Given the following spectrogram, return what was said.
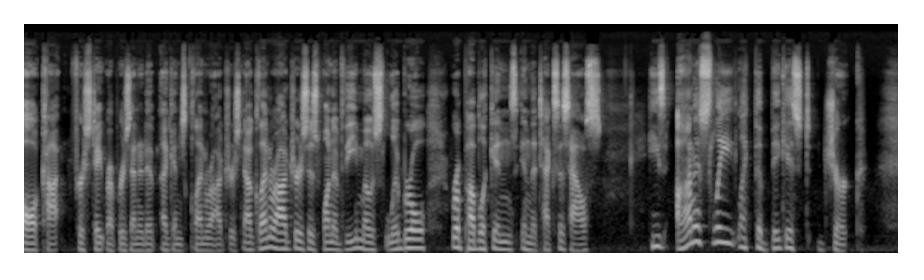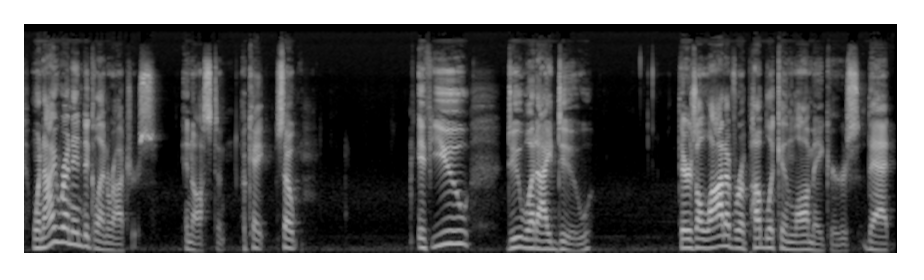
Olcott for state representative against Glenn Rogers. Now, Glenn Rogers is one of the most liberal Republicans in the Texas House. He's honestly like the biggest jerk. When I run into Glenn Rogers in Austin, okay, so if you do what I do, there's a lot of Republican lawmakers that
